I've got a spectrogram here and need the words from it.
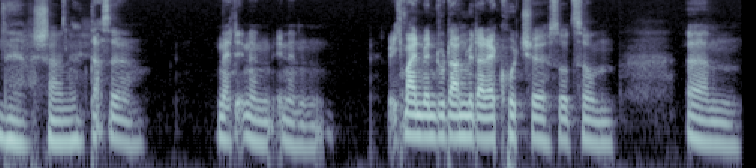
Ja, wahrscheinlich. Dass sie nicht in den, in den ich meine, wenn du dann mit einer Kutsche so zum ähm,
